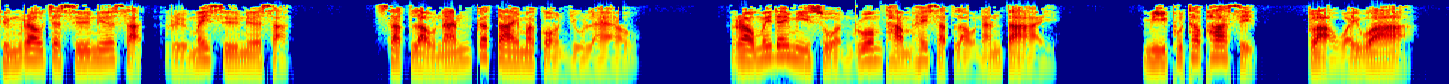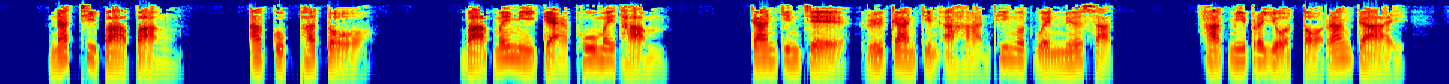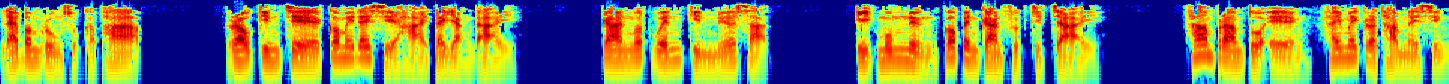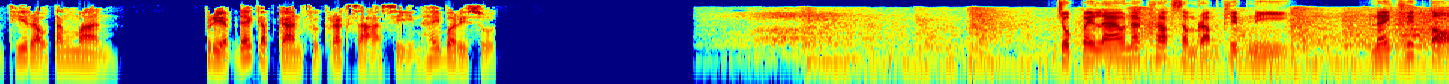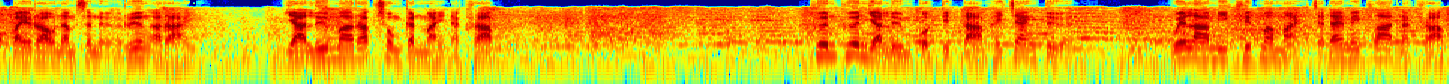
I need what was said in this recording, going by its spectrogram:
ถึงเราจะซื้อเนื้อสัตว์หรือไม่ซื้อเนื้อสัตว์ สัตว์เหล่านั้นก็ตายมาก่อนอยู่แล้ว เราไม่ได้มีส่วนร่วมทำให้สัตว์เหล่านั้นตาย มีพุทธภาษิตกล่าวไว้ว่า นัตถิปาปังอากุปพะโต บาปไม่มีแก่ผู้ไม่ทำ การกินเจ หรือการกินอาหารที่งดเว้นเนื้อสัตว์ หากมีประโยชน์ต่อร่างกาย และบำรุงสุขภาพ เรากินเจก็ไม่ได้เสียหายแต่อย่างใด การงดเว้นกินเนื้อสัตว์ อีกมุมหนึ่งก็เป็นการฝึกจิตใจ ห้ามปรามตัวเองให้ไม่กระทำในสิ่งที่เราตั้งมั่น เปรียบได้กับการฝึกรักษาศีลให้บริสุทธิ์ จบไปแล้วนะครับสำหรับคลิปนี้ ในคลิปต่อไปเรานำเสนอเรื่องอะไร อย่าลืมมารับชมกันใหม่นะครับ เพื่อนๆอย่าลืมกดติดตามให้แจ้งเตือน เวลามีคลิปมาใหม่จะได้ไม่พลาดนะครับ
